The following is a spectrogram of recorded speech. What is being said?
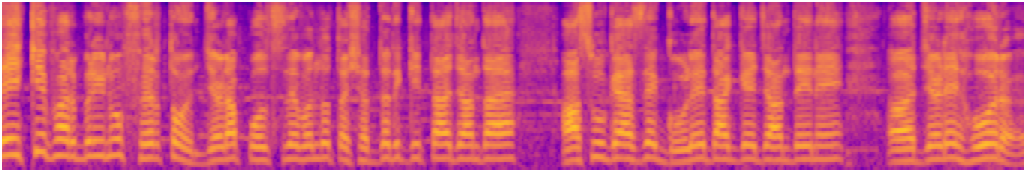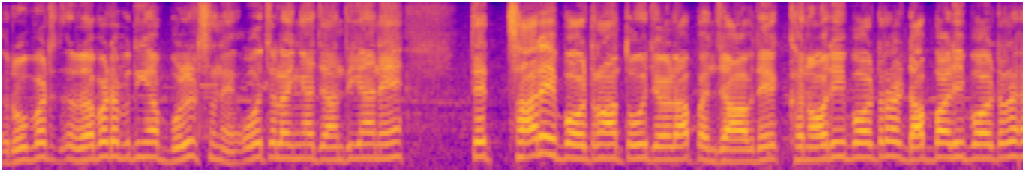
ਤੇ 21 ਫਰਵਰੀ ਨੂੰ ਫਿਰ ਤੋਂ ਜਿਹੜਾ ਪੁਲਿਸ ਦੇ ਵੱਲੋਂ ਤਸ਼ੱਦਦ ਕੀਤਾ ਜਾਂਦਾ ਹੈ, ਆਸੂ ਗੈਸ ਦੇ ਗੋਲੇ ਦਾਗੇ ਜਾਂਦੇ ਨੇ। ਜਿਹੜੇ ਹੋਰ ਰੋਬਟ ਰਬੜ ਦੀਆਂ ਬੁਲਟਸ ਨੇ ਉਹ ਚਲਾਈਆਂ ਜਾਂਦੀਆਂ ਨੇ। ਤੇ ਸਾਰੇ ਬਾਰਡਰਾਂ ਤੋਂ ਜਿਹੜਾ ਪੰਜਾਬ ਦੇ ਖਨੌਰੀ ਬਾਰਡਰ, ਡੱਬ ਵਾਲੀ ਬਾਰਡਰ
